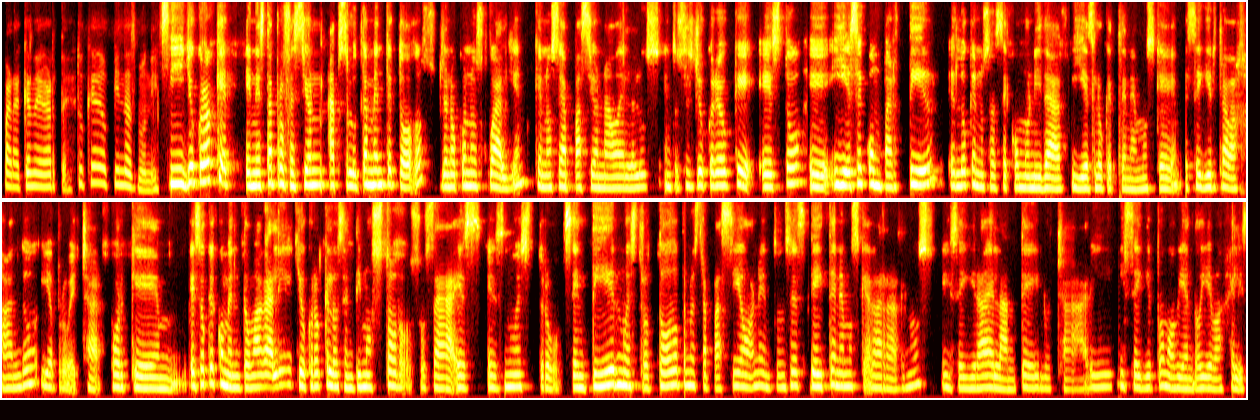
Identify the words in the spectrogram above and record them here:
¿para qué negarte? ¿Tú qué opinas, Moni? Sí, yo creo que en esta profesión absolutamente todos, yo no conozco a alguien que no sea apasionado de la luz. Entonces yo creo que esto eh, y ese compartir es lo que nos hace comunidad y es lo que tenemos que seguir trabajando y aprovechar, porque mm, eso que comentó Magali, yo creo que lo sentimos todos, o sea, es, es nuestro sentir, nuestro todo, nuestra pasión, entonces de ahí tenemos que agarrarnos y seguir adelante y luchar y, y seguir promoviendo y evangelizando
